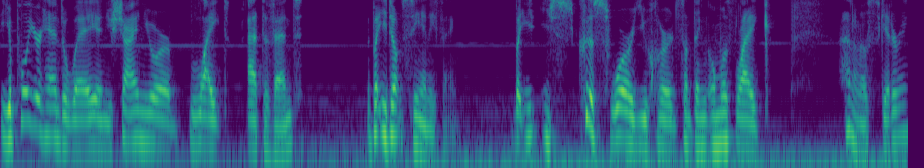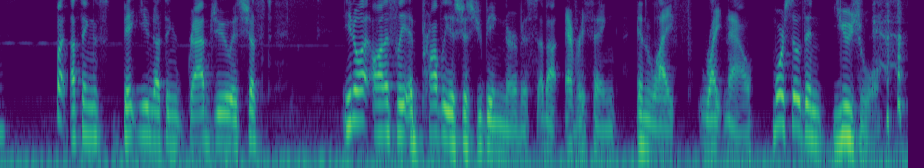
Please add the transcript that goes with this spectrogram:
you pull your hand away and you shine your light at the vent, but you don't see anything. But you, you could have swore you heard something almost like, I don't know, skittering? But nothing's bit you, nothing grabbed you. It's just, you know what? Honestly, it probably is just you being nervous about everything in life right now, more so than usual.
